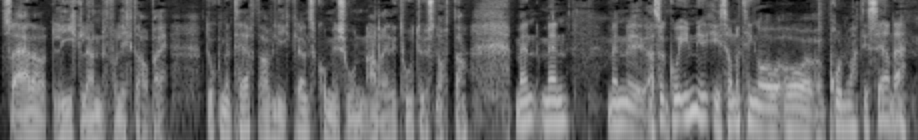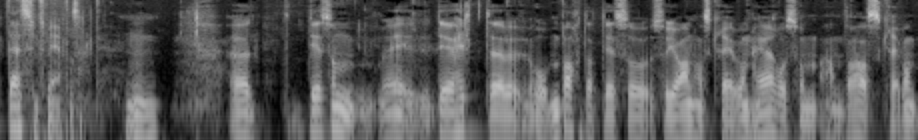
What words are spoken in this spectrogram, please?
så er det lik lønn for likt arbeid. Dokumentert av Likelønnskommisjonen allerede i 2008. Men, men, men altså, gå inn i, i sånne ting og, og problematisere det. det syns vi er interessant. Mm. Eh, det, som, det er helt eh, åpenbart at det som Jan har skrevet om her, og som andre har skrevet om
